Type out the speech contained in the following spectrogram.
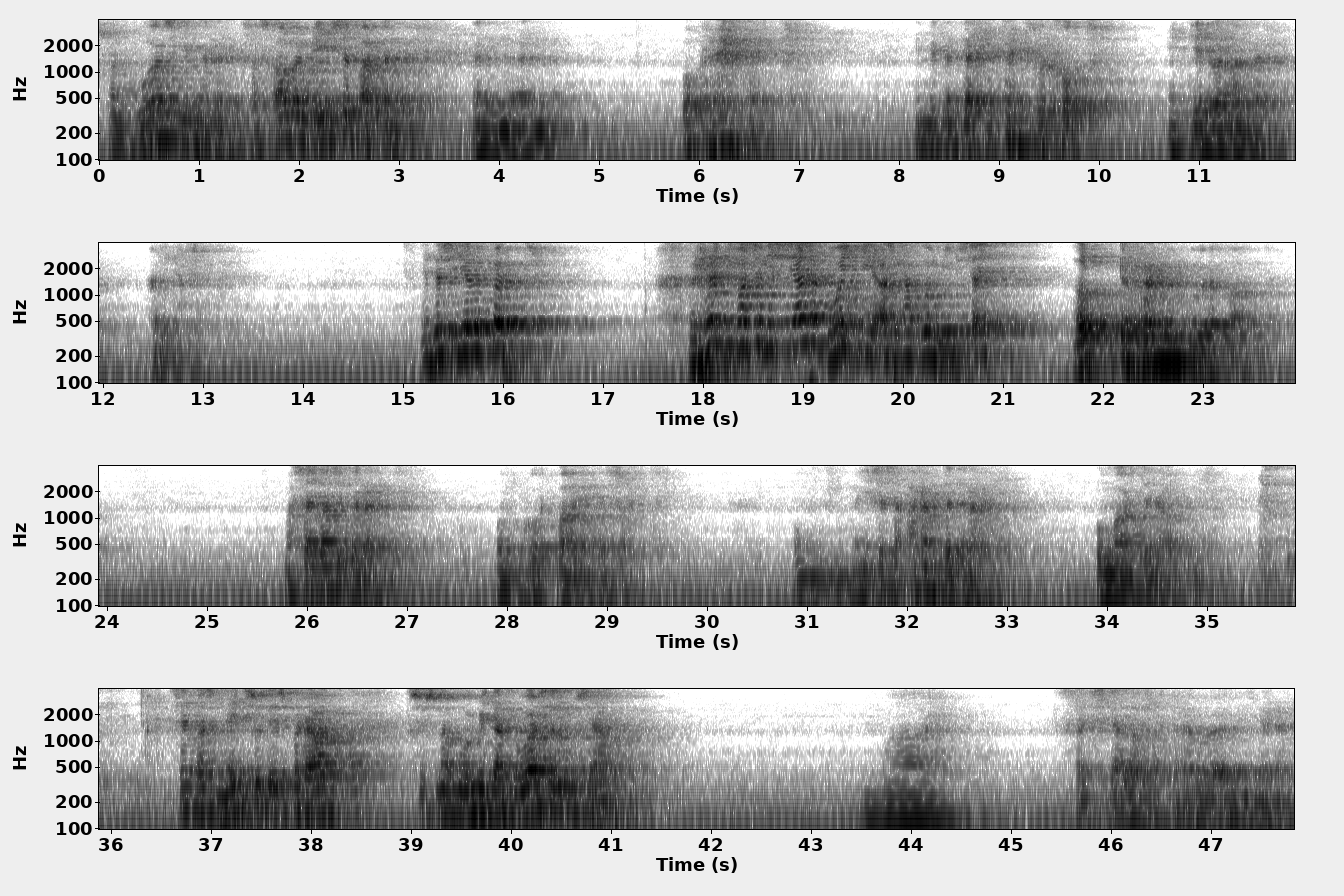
Van Boas en Rut was albei mense wat in in in opregtheid en met integriteit voor God en teenoor ander geleef het. En dis die hele punt. Rut was in dieselfde bootjie as Naomi. Sy hulp dringend nodig gehad. Maar sy was nie bereid om kort paaie te vat. Om mense se arm te draai om haar te help. Sy was net so desperaat soos Naomi dat Boas hulle moes help. Maar sy stel haar vertroue in die Here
